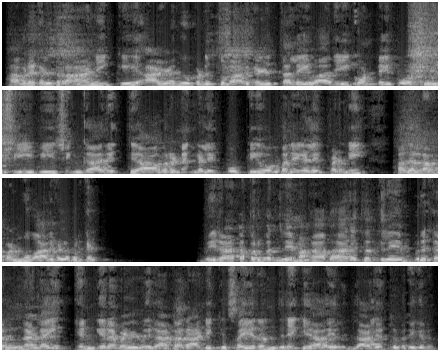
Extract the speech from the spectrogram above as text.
அவர்கள் ராணிக்கு அழகுபடுத்துவார்கள். தலைவாரி கொண்டை போட்டு சீவி சிங்காரித்து ஆபரணங்களை பூட்டி ஒப்பனைகளை பண்ணி அதெல்லாம் பண்ணுவார்கள் அவர்கள். விராட்ட பருவத்திலே மகாபாரதத்திலே பிருகன்னலை என்கிறவள் விராட்ட ராணிக்கு சைரந்திரிகையாக இருந்தாள் என்று வருகிறது.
